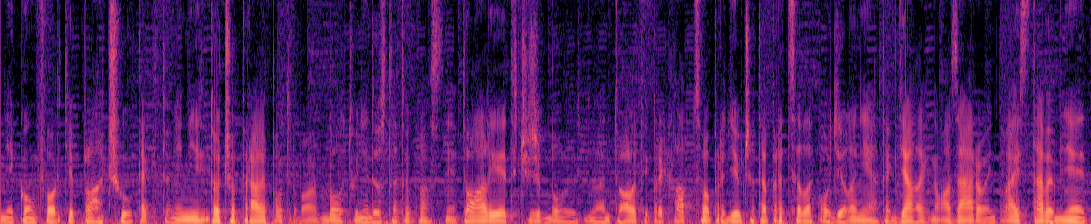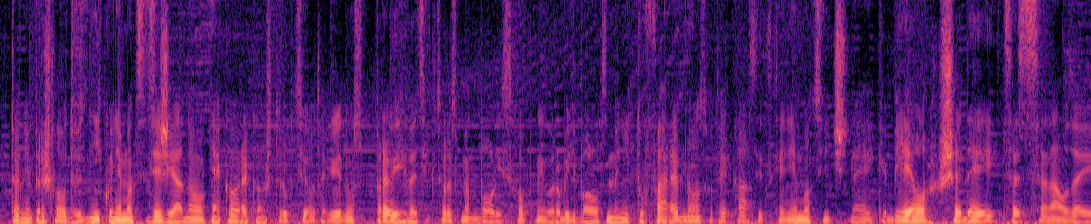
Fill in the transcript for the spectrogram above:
nekomforte plačú, tak to není to, čo práve potreboval. Bol tu nedostatok vlastne toaliet, čiže boli len toalety pre chlapcov, pre dievčatá, pre celé oddelenie a tak ďalej. No a zároveň aj stavebne to neprešlo od vzniku nemocnice žiadnou nejakou rekonštrukciou, tak jednu z prvých vecí, ktoré sme boli schopní urobiť, bolo zmeniť tú tú farebnosť od tej klasickej nemocničnej, ke bielo šedej, cez naozaj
